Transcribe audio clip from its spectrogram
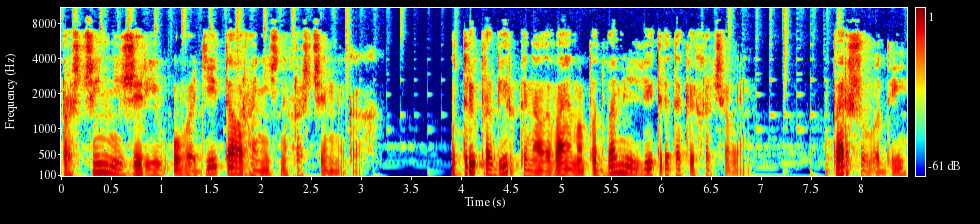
Розчинність жирів у воді та органічних розчинниках. У три пробірки наливаємо по 2 мл таких речовин. У першу води,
